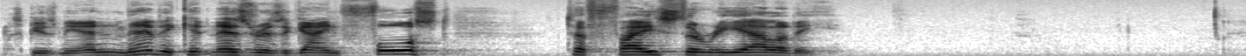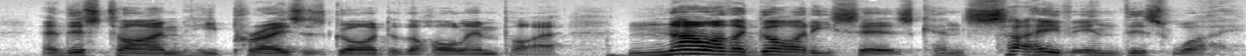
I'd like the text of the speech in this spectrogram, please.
Excuse me. And Nebuchadnezzar is again forced to face the reality and this time he praises God to the whole empire. No other God, he says, can save in this way.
